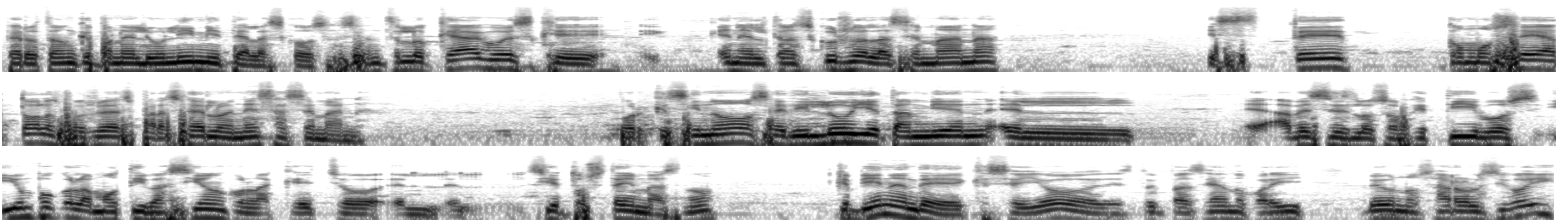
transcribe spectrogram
pero tengo que ponerle un límite a las cosas. Entonces lo que hago es que eh, en el transcurso de la semana esté como sea todas las posibilidades para hacerlo en esa semana, porque si no se diluye también el, eh, a veces los objetivos y un poco la motivación con la que he hecho el, ciertos temas, ¿no? Que vienen de, qué sé yo, estoy paseando por ahí, veo unos árboles y digo, ¿y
